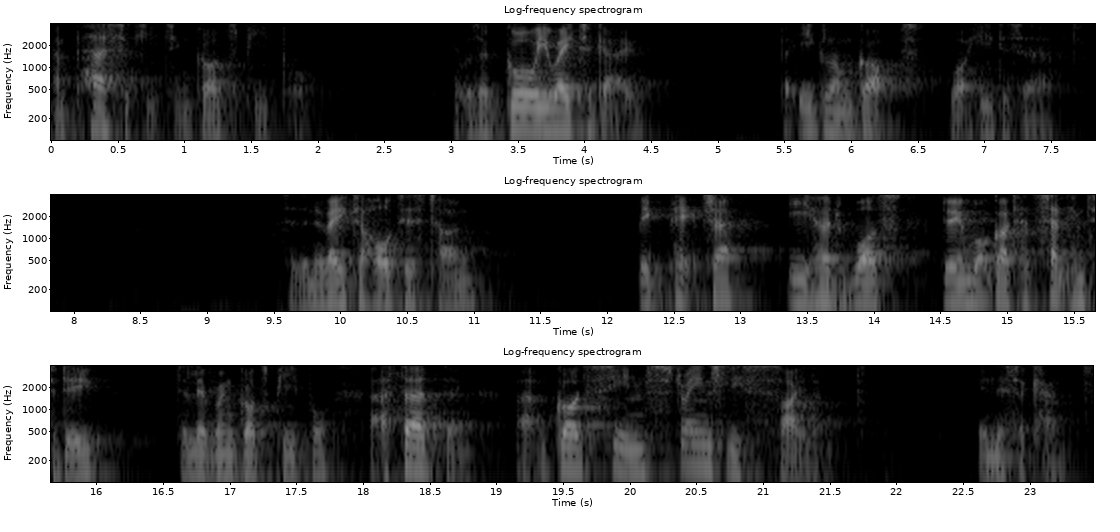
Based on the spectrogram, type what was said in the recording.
and persecuting God's people. It was a gory way to go, but Eglon got what he deserved. So the narrator holds his tongue. Big picture, Ehud was doing what God had sent him to do, delivering God's people. A third thing, uh, God seems strangely silent in this account.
